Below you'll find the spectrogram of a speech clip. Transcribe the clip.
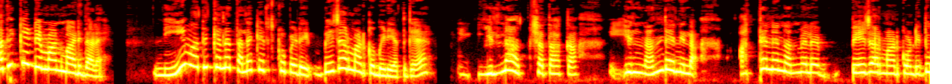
ಅದಕ್ಕೆ ಡಿಮಾಂಡ್ ಮಾಡಿದಾಳೆ ನೀವು ಅದಕ್ಕೆಲ್ಲ ತಲೆ ಕೆಡ್ಸ್ಕೋಬೇಡಿ, ಬೇಜಾರು ಮಾಡ್ಕೋಬೇಡಿ ಅತ್ಗೆ ಇಲ್ಲ ಅಕ್ಷತಾ ಅಕ್ಕ ಇಲ್ಲಿ ನಂದೇನಿಲ್ಲ. ಅತ್ತೆನೇ ನನ್ನ ಮೇಲೆ ಬೇಜಾರು ಮಾಡ್ಕೊಂಡಿದ್ದು,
